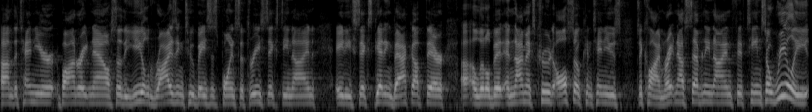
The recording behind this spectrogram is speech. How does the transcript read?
um, the 10 year bond right now, so the yield rising two basis points to 369. 86, getting back up there uh, a little bit. And NYMEX crude also continues to climb. Right now, 79.15. So really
